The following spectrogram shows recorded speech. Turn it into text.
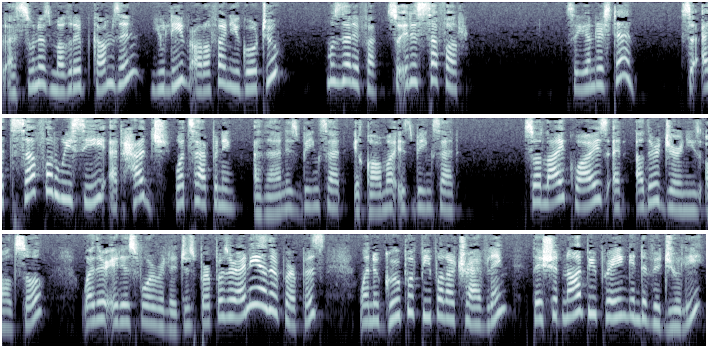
As soon as Maghrib comes in, you leave Arafah and you go to Muzdalifah. So it is Safar. So you understand? So at Safar we see at Hajj, what's happening? Adhan is being said, Iqama is being said. So likewise at other journeys also, whether it is for religious purpose or any other purpose, when a group of people are traveling, they should not be praying individually.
